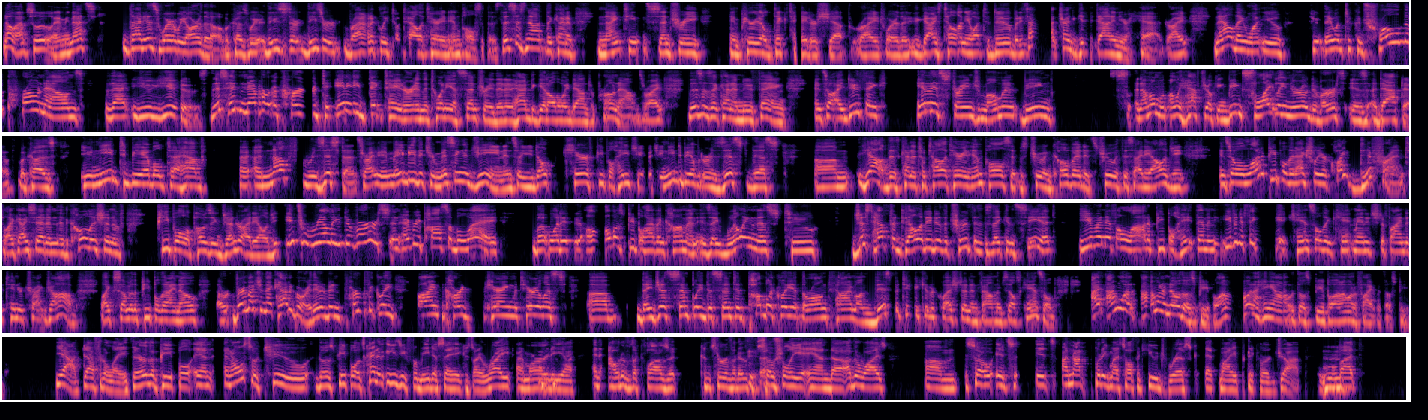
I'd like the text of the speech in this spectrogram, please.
No, absolutely. I mean, that's that is where we are though because we're these are these are radically totalitarian impulses this is not the kind of 19th century imperial dictatorship right where the, the guy's telling you what to do but he's not, not trying to get down in your head right now they want you to they want to control the pronouns that you use. This had never occurred to any dictator in the 20th century that it had to get all the way down to pronouns, right? This is a kind of new thing. And so I do think in this strange moment, being, and I'm only half joking, being slightly neurodiverse is adaptive because you need to be able to have a, enough resistance, right? It may be that you're missing a gene, and so you don't care if people hate you, but you need to be able to resist this um, yeah, this kind of totalitarian impulse. It was true in COVID. It's true with this ideology. And so a lot of people that actually are quite different, like I said, in the coalition of people opposing gender ideology, it's really diverse in every possible way. But what it, all, all those people have in common is a willingness to just have fidelity to the truth as they can see it, even if a lot of people hate them, and even if they get canceled and can't manage to find a tenure track job. Like some of the people that I know are very much in that category. They would have been perfectly fine card carrying materialists. Uh, they just simply dissented publicly at the wrong time on this particular question and found themselves canceled. I, I want I want to know those people. I want to hang out with those people and I want to fight with those people. Yeah, definitely. They're the people, and and also too those people. It's kind of easy for me to say because I write. I'm already uh, an out of the closet conservative socially and uh, otherwise. Um, so it's it's I'm not putting myself at huge risk at my particular job, mm-hmm. but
